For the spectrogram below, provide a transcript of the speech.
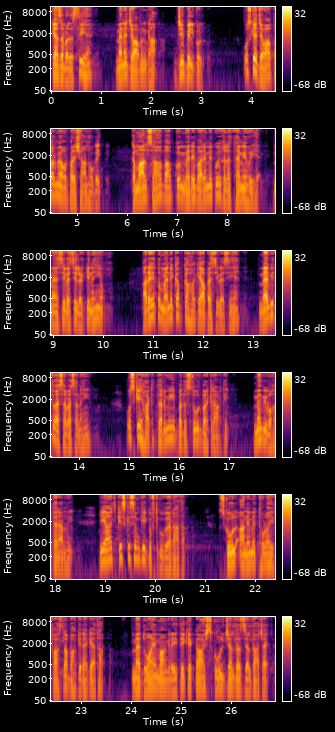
کیا زبردستی ہے؟ میں نے جواباً کہا جی بالکل۔ اس کے جواب پر میں اور پریشان ہو گئی۔ کمال صاحب، آپ کو میرے بارے میں کوئی غلط فہمی ہوئی ہے؟ میں ایسی ویسی لڑکی نہیں ہوں۔ ارے، تو میں نے کب کہا کہ آپ ایسی ویسی ہیں؟ میں بھی تو ایسا ویسا نہیں۔ اس کی ہٹ درمی بدستور برقرار تھی۔ میں بھی بہت حیران ہوئی۔ یہ آج کس قسم کی گفتگو کر رہا تھا؟ اسکول آنے میں تھوڑا ہی فاصلہ باقی رہ گیا تھا۔ میں دعائیں مانگ رہی تھی کہ کاش اسکول جلد از جلد آ جائے۔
